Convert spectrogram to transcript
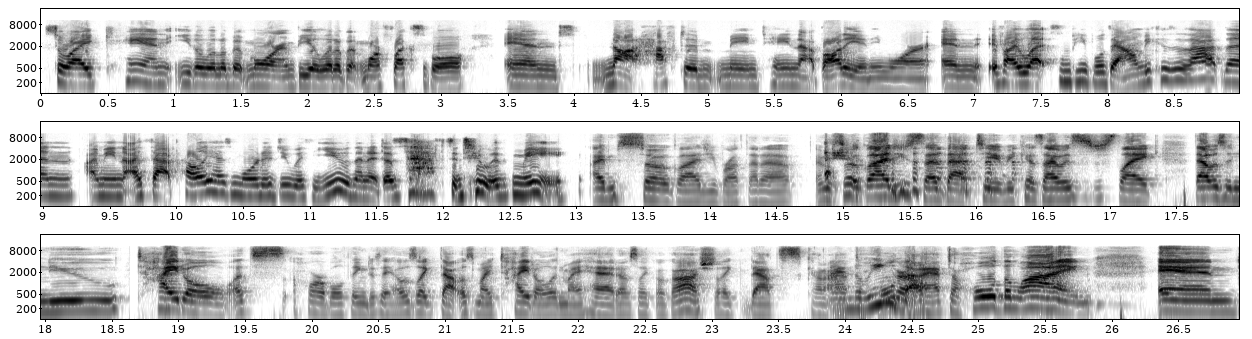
so i can eat a little bit more and be a little bit more flexible and not have to maintain that body anymore and if i let some people down because of that then i mean I, that probably has more to do with you than it does have to do with me I'm so glad you brought that up. I'm so glad you said that too because I was just like that was a new title. That's a horrible thing to say. I was like that was my title in my head. I was like, oh gosh, like that's kind of I I'm have the to lean hold girl. that. I have to hold the line, and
